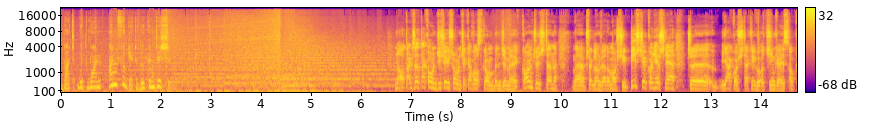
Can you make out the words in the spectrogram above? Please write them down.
but with one unforgettable condition. No, także taką dzisiejszą ciekawostką będziemy kończyć ten e, przegląd wiadomości. Piszcie koniecznie, czy jakość takiego odcinka jest ok,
